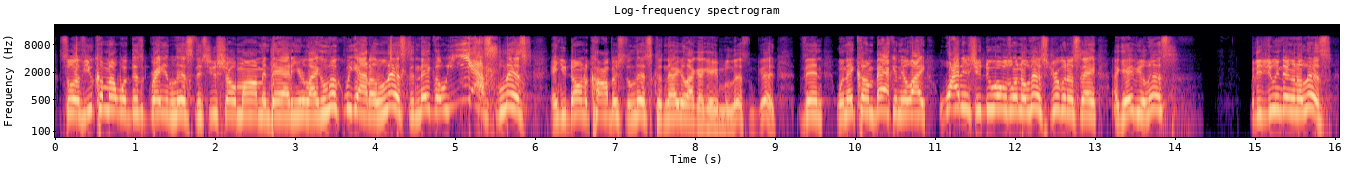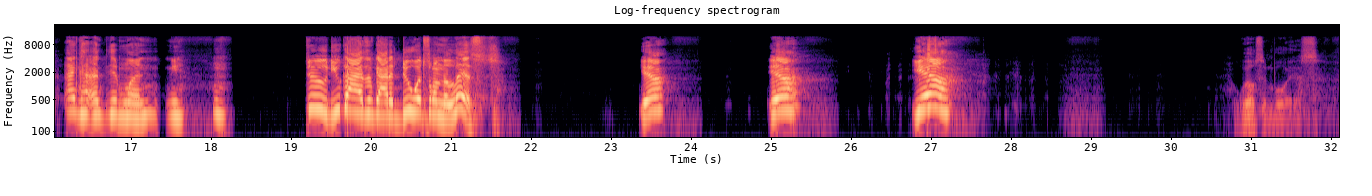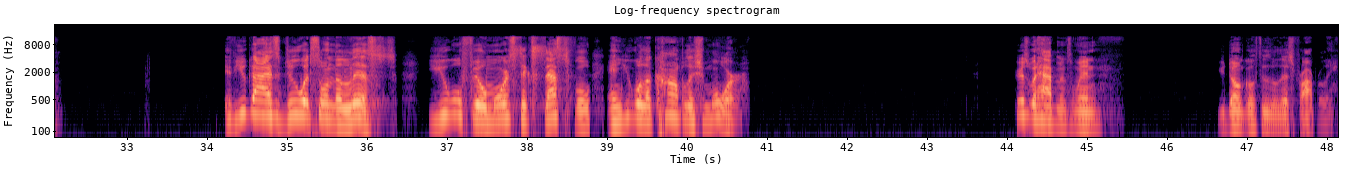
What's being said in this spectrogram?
So if you come up with this great list that you show mom and dad, and you're like, look, we got a list, and they go, yes, list, and you don't accomplish the list because now you're like, I gave them a list, I'm good. Then when they come back and they're like, why didn't you do what was on the list? You're gonna say, I gave you a list. But did you do anything on the list? I, I did one. Hmm. Dude, you guys have got to do what's on the list. Yeah? Yeah? Yeah. Wilson boys. If you guys do what's on the list, you will feel more successful and you will accomplish more. Here's what happens when you don't go through the list properly.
